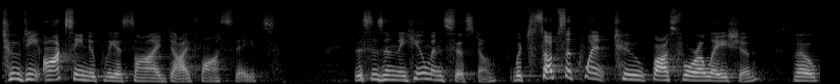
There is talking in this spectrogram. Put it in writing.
to deoxynucleoside diphosphates. This is in the human system, which subsequent to phosphorylation, so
